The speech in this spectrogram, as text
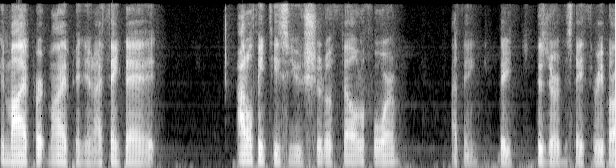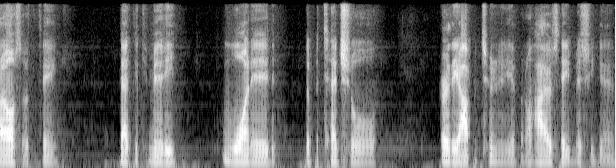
in my per, my opinion, I think that I don't think TCU should have fell to four. I think they deserve to stay three, but I also think that the committee wanted the potential or the opportunity of an Ohio State Michigan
